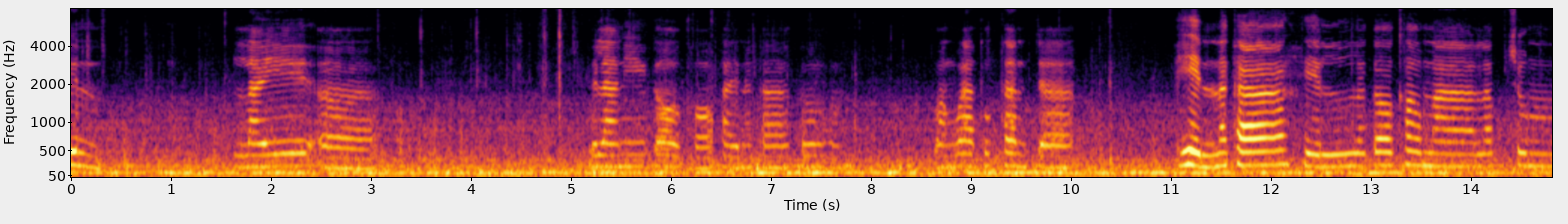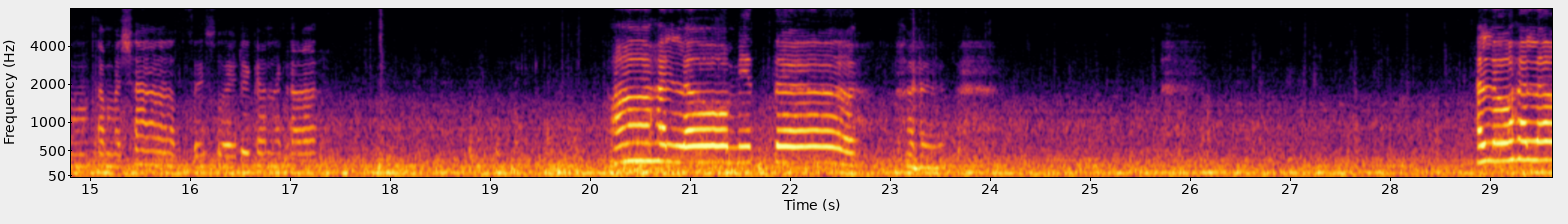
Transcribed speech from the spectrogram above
ขึ้นไลฟ์เวลานี้ก็ขออภัยนะคะ ก็หวังว่าทุกท่านจะเห็นนะคะ เห็นแล้วก็เข้ามารับชมธรรมชาติสวยๆด้วยกันนะคะอ่าฮัลโหลมิสเตอร์ Hello, hello.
